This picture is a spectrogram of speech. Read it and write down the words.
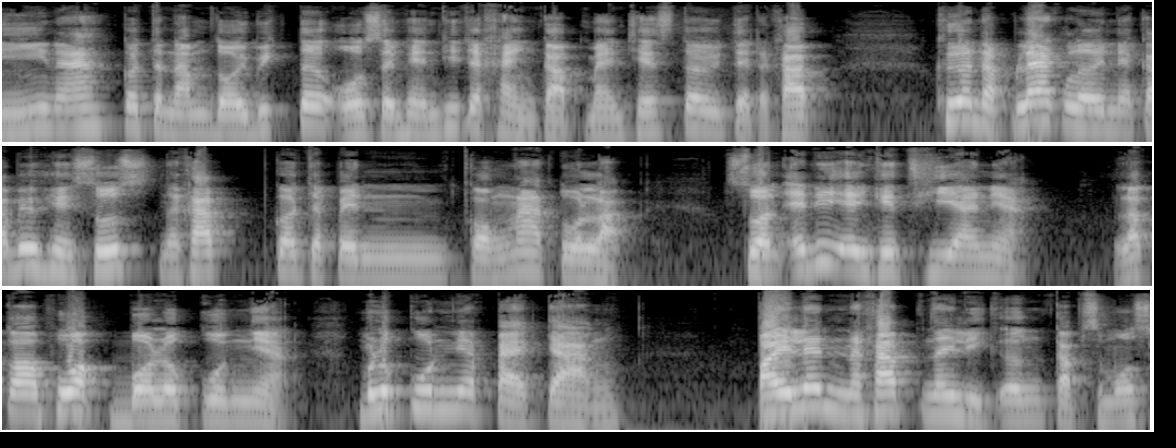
นี้นะ ก็จะนำโดยวิกเตอร์โอเซมเฮนที่จะแข่งกับแมนเชสเตอร์ยูไนเต็ดนะครับ คืออันดับแรกเลยเนี่ยกาเบลเฮซุสนะครับ ก็จะเป็นกองหน้าตัวหลัก ส่วนเอ็ดดี้เอ็นเคเทียเนี่ย แล้วก็พวกโบโลกุลเนี่ย บโลกุลเนี่ยแปลกอย่างไปเล่นนะครับในลีกเอิงกับสโมส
